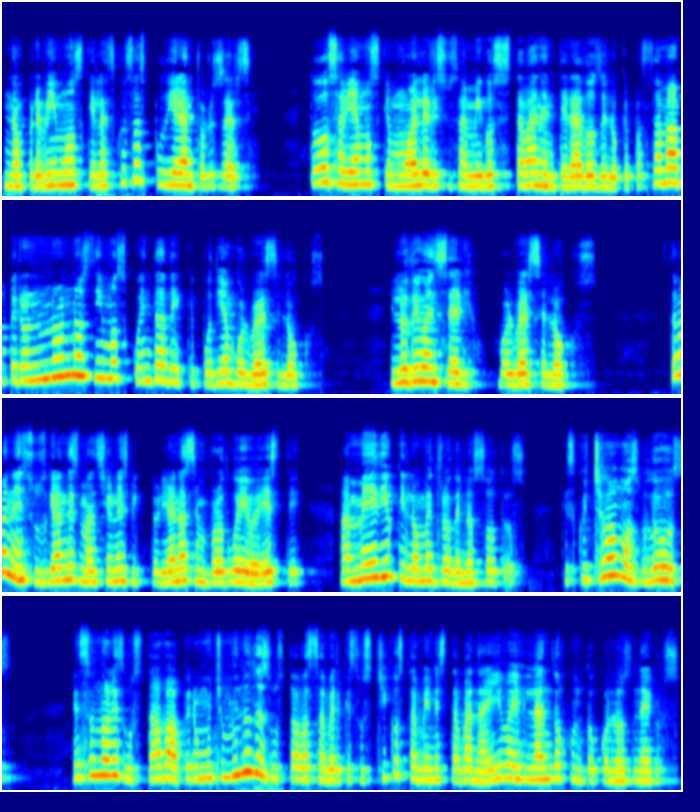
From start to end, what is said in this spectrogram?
No previmos que las cosas pudieran torcerse. Todos sabíamos que Mueller y sus amigos estaban enterados de lo que pasaba, pero no nos dimos cuenta de que podían volverse locos. Y lo digo en serio, volverse locos. Estaban en sus grandes mansiones victorianas en Broadway Oeste, a medio kilómetro de nosotros, que escuchábamos blues, eso no les gustaba, pero mucho menos les gustaba saber que sus chicos también estaban ahí bailando junto con los negros,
